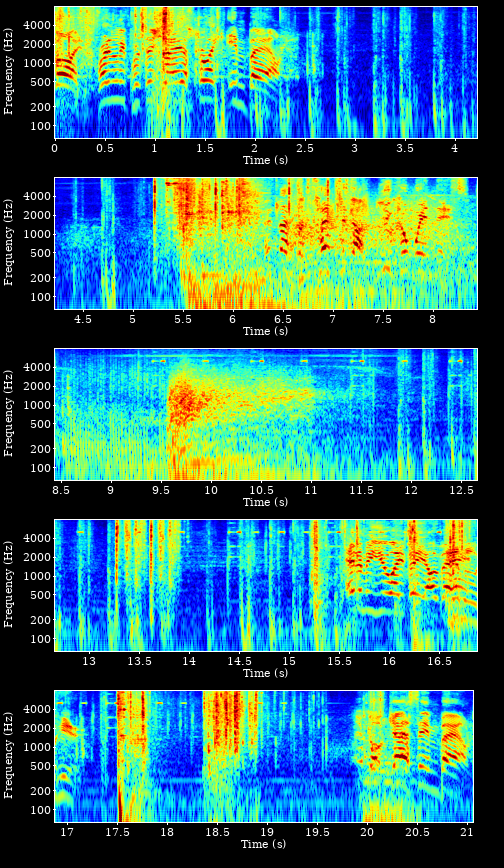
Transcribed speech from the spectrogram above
Advised, friendly precision airstrike inbound. There's less than 10 to go. You can win this. Enemy UAV overhead. Ammo here. You've got gas inbound.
